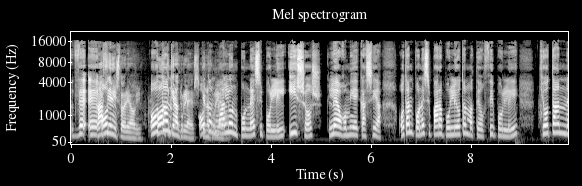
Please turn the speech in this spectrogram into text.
Δε, ε, Αυτή ό- είναι η ιστορία όλη. Όταν- Ό,τι και να του λες. Όταν μάλλον πονέσει πολύ, ίσως, λέω εγώ μία εικασία, όταν πονέσει πάρα πολύ, όταν ματαιωθεί πολύ και όταν ε,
